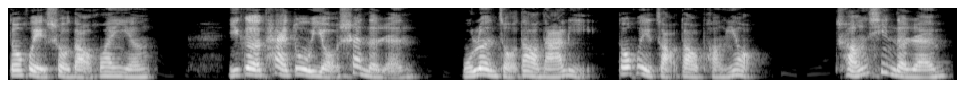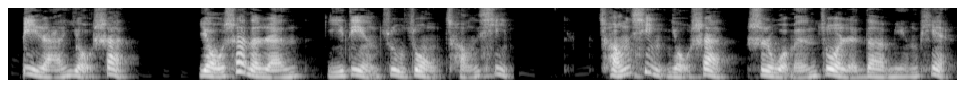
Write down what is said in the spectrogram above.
都会受到欢迎；一个态度友善的人，无论走到哪里都会找到朋友。诚信的人必然友善，友善的人一定注重诚信。诚信友善是我们做人的名片，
